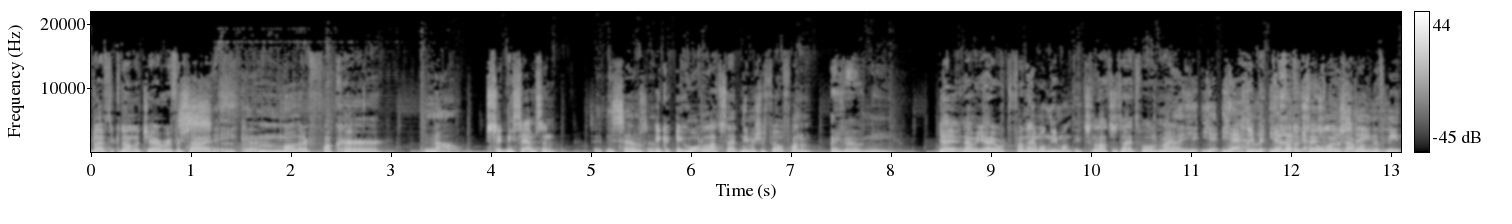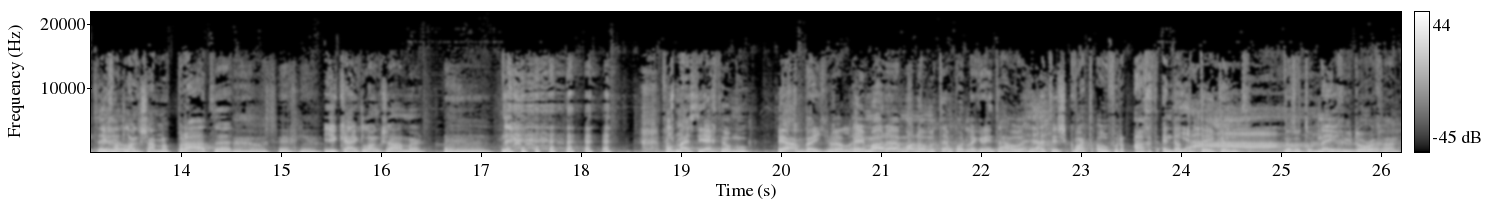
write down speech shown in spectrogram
Blijft een knalletje. Riverside. Zeker. Motherfucker. Nou, Sydney Sampson. Sidney Samson. Ik, ik hoor de laatste tijd niet meer zoveel van hem. Ik ook niet. Jij, nou, jij hoort van helemaal niemand iets de laatste tijd volgens mij. Ja, je, je, jij, je, je gaat ook steeds langzamer. Steen, of niet, je eh, gaat langzamer praten. Ja, wat zeg je? Je kijkt langzamer. volgens mij is die echt heel moe. Ja, een beetje wel. Hé, hey, maar uh, man, om het tempo er lekker in te houden. Ja. Het is kwart over acht en dat Ja. betekent... Dat we tot 9 uur doorgaan.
